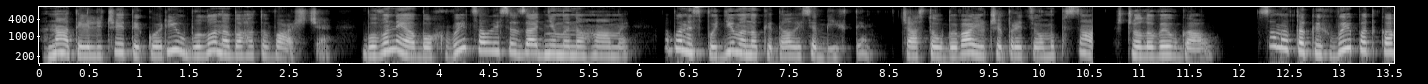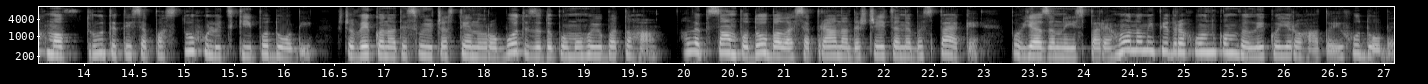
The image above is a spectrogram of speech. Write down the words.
Гнати і лічити корів було набагато важче, бо вони або хвицалися задніми ногами, або несподівано кидалися бігти, часто вбиваючи при цьому пса, що ловив гав. Саме в таких випадках мав втрутитися пастух у людській подобі щоб виконати свою частину роботи за допомогою батога. Але псам подобалася пряна дещиця небезпеки, пов'язаної з перегоном і підрахунком великої рогатої худоби.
